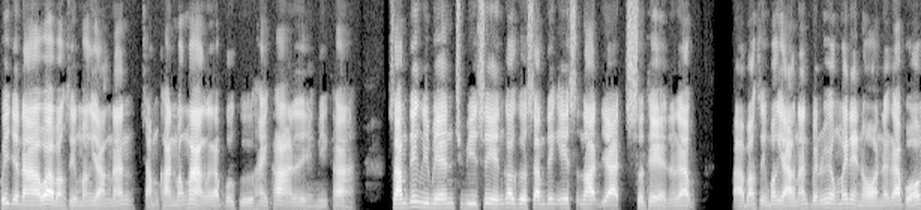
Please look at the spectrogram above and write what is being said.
พิจารณาว่าบางสิ่งบางอย่างนั้นสำคัญมากๆนะครับ ก็คือให้ค่านั่นเองมีค่า something remains to be seen ก็คือ something is not yet certain นะครับ อ่าบางสิ่งบางอย่างนั้นเป็นเรื่องไม่แน่นอนนะครับผม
